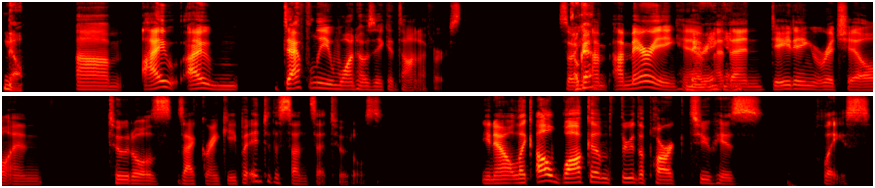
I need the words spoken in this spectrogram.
No. Um, I I definitely want Jose Quintana first. So Okay. I'm I'm marrying him Marrying and him. then dating Rich Hill and Toodles Zack Greinke, but into the sunset Toodles. You know, like I'll walk him through the park to his place.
